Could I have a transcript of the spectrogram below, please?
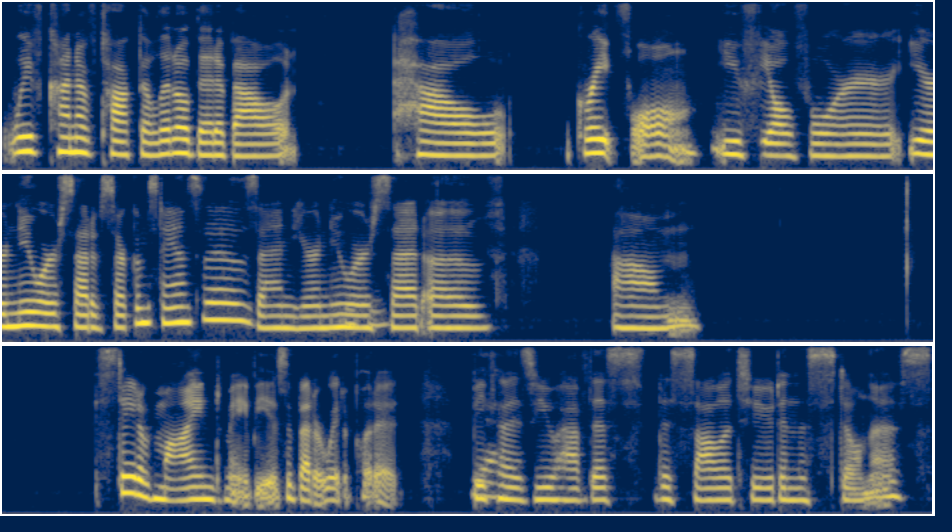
we've kind of talked a little bit about how grateful you feel for your newer set of circumstances and your newer mm-hmm. set of um state of mind maybe is a better way to put it because yeah. you have this this solitude and this stillness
